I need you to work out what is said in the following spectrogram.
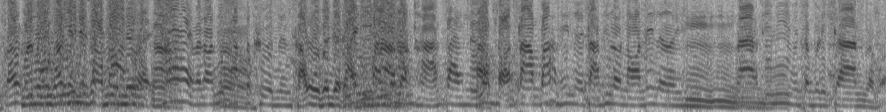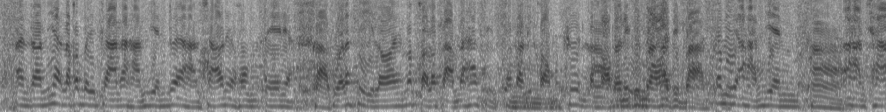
มอืมแล้วมานอนพักที่นี่สักคืนหนึ่งด้วยใช่มานอนที่พักก็คืนหนึ่งครับโอ้บรรยากาศดีมากก็ลนะงฐานไปหรือครัเราบสอนตามบ้านให้เลยตามที่เรานอนได้เลยอืมอืมนะที่นี่มันจะบริการแบบว่าอันตอนเนี้ยเราก็บริการอาหารเย็นด้วยอาหารเช้าเนี่ยโฮมสเตย์เนี่ยครับหัวละ400เมื่อก่อนเรา3ละ50แล้วตอนนี้ของมันขึ้นเราอ่าตอนนี้ขึ้นมา50บาท ก็มีอาหารเย็นอ่าอาหารเช้า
